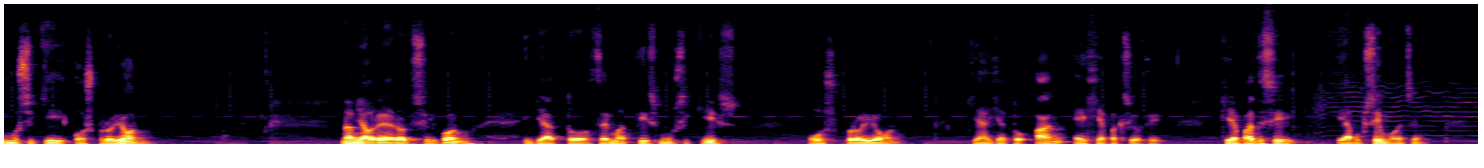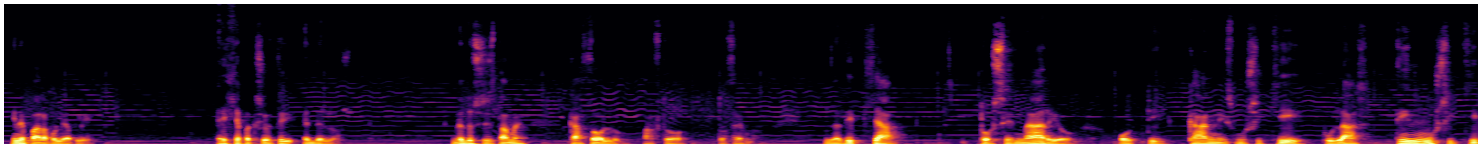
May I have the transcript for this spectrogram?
μουσική ως προϊόν; Να μια ωραία ερώτηση λοιπόν για το θέμα της μουσικής ως προϊόν και για το αν έχει απαξιωθεί. Και η απάντηση, η άποψή μου έτσι, είναι πάρα πολύ απλή. Έχει απαξιωθεί εντελώς. Δεν το συζητάμε καθόλου αυτό το θέμα. Δηλαδή πια το σενάριο ότι κάνεις μουσική, πουλάς την μουσική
